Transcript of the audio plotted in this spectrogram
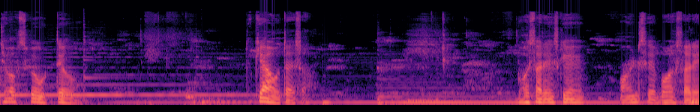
जब आप सुबह उठते हो तो क्या होता है ऐसा? बहुत सारे इसके पॉइंट्स है, बहुत सारे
